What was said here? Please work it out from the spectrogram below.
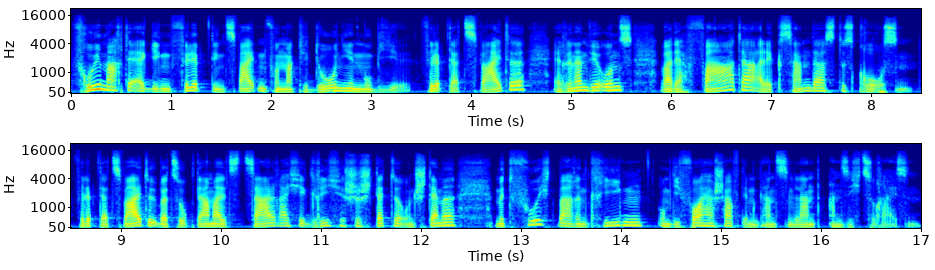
Früh machte er gegen Philipp II. von Makedonien mobil. Philipp II., erinnern wir uns, war der Vater Alexanders des Großen. Philipp II. überzog damals zahlreiche griechische Städte und Stämme mit furchtbaren Kriegen, um die Vorherrschaft im ganzen Land an sich zu reißen.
